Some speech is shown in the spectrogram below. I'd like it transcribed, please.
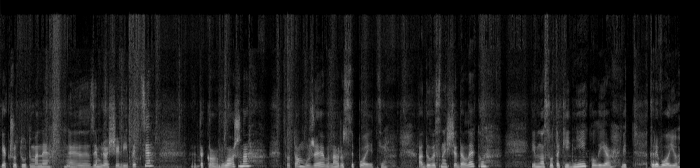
якщо тут у мене е, земля ще ліпиться, така влажна, то там вже вона розсипається. А до весни ще далеко. І в нас отакі дні, коли я відкриваю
